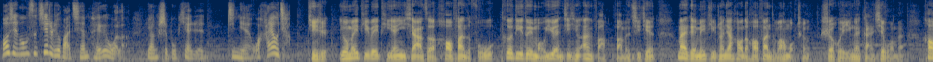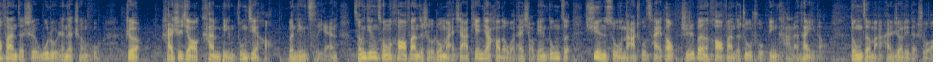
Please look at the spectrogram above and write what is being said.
保险公司接着就把钱赔给我了。央视不骗人，今年我还要抢。近日，有媒体为体验一下子号贩子服务，特地对某医院进行暗访。访问期间，卖给媒体专家号的号贩子王某称：“社会应该感谢我们，号贩子是侮辱人的称呼，这还是叫看病中介好。”闻听此言，曾经从号贩子手中买下天价号的我台小编东子，迅速拿出菜刀，直奔号贩子住处，并砍了他一刀。东子满含热泪地说：“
